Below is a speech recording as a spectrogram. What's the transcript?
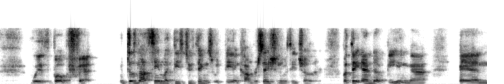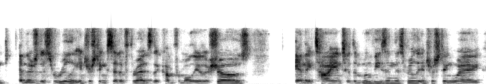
with boba fett. It does not seem like these two things would be in conversation with each other but they end up being that. And and there's this really interesting set of threads that come from all the other shows and they tie into the movies in this really interesting way.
